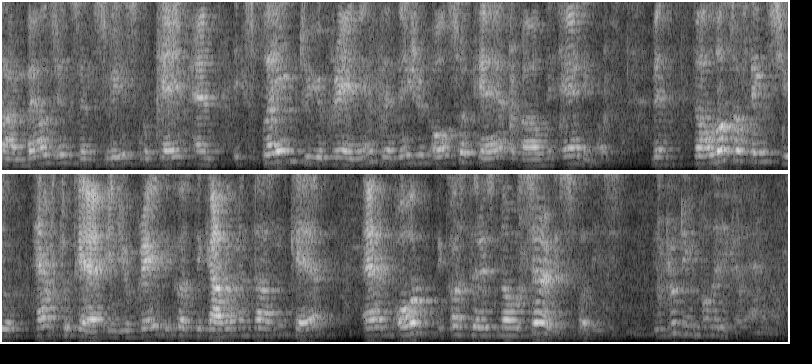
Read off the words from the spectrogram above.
some Belgians and Swiss who came and explained to Ukrainians that they should also care about the animals. But there are lots of things you have to care in Ukraine because the government doesn't care and or because there is no service for this. including political animals.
